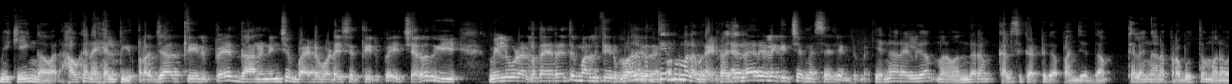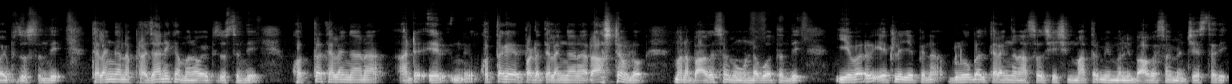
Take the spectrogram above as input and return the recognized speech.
మీకు ఏం కావాలి? How can I help you ప్రజా తీర్పే దాని నుంచి బయటపడేసే తీర్పే ఇచ్చారు. వీళ్ళు కూడా అట్లా తయారైతే మళ్ళీ తీర్పు తీర్పు మనం- ప్రజలకు ఇచ్చే మెసేజ్ ఏంటి ఎన్ఆర్ఐలుగా మనం అందరం కలిసికట్టుగా పనిచేద్దాం. తెలంగాణ ప్రభుత్వం మన వైపు చూస్తుంది. తెలంగాణ ప్రజానిక మన వైపు చూస్తుంది. కొత్త తెలంగాణ అంటే కొత్తగా ఏర్పడ్డ తెలంగాణ రాష్ట్రంలో మన భాగస్వామ్యం ఉండబోతుంది. ఎవరు ఎట్లా చెప్పినా గ్లోబల్ తెలంగాణ అసోసియేషన్ మాత్రం మిమ్మల్ని భాగస్వామ్యం చేస్తుంది.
